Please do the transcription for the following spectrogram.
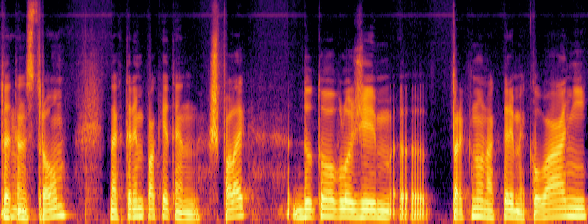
to je mm-hmm. ten strom, na kterém pak je ten špalek, do toho vložím e, prkno, na kterém je kování,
